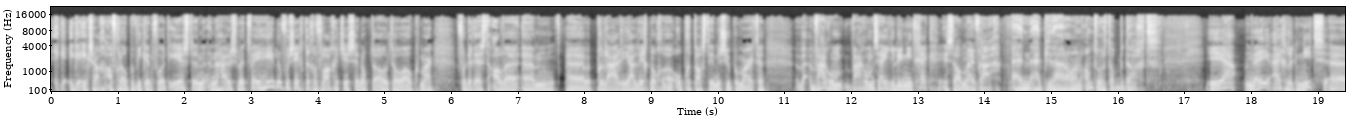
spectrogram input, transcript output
ik, ik, ik zag afgelopen weekend voor het eerst een, een huis met twee hele voorzichtige vlaggetjes. En op de auto ook. Maar voor de rest alle. Um, uh, prularia ligt nog uh, opgetast in de supermarkten. waarom, waarom zijn jullie niet gek, is dan mijn vraag. En heb je daar al een antwoord op bedacht? Ja, nee, eigenlijk niet. Uh,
